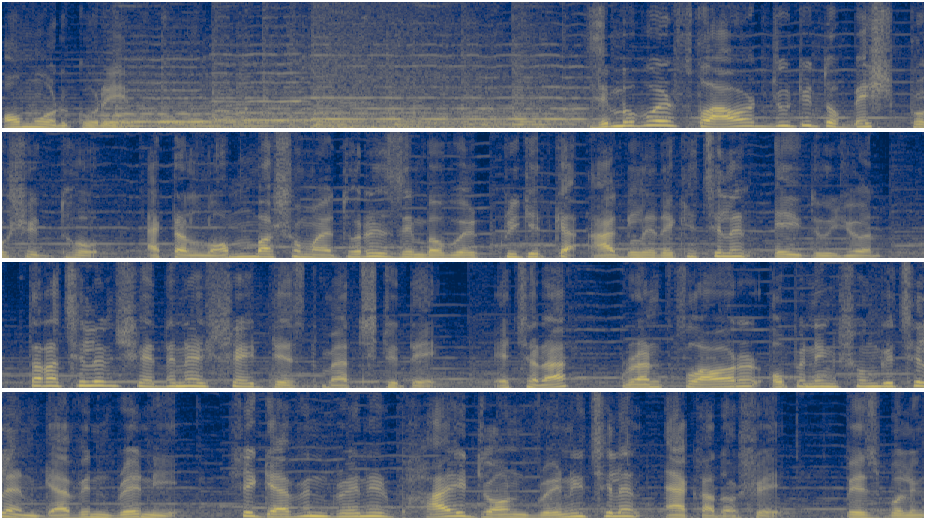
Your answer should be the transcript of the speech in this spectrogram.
অমর করে। জিম্বাবুয়ের ফ্লাওয়ার জুটি তো বেশ প্রসিদ্ধ। একটা লম্বা সময় ধরে জিম্বাবুয়ের ক্রিকেটকে আগলে রেখেছিলেন এই দুইজন। তারা ছিলেন সেদিনের সেই টেস্ট ম্যাচটিতে। এছাড়া গ্র্যান্ড ফ্লাওয়ারের ওপেনিং সঙ্গী ছিলেন গ্যাভিন রেনি। সেই গ্যাভিন রেনির ভাই জন রেনি ছিলেন একাদশে। পেস বোলিং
